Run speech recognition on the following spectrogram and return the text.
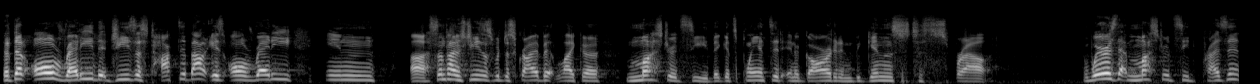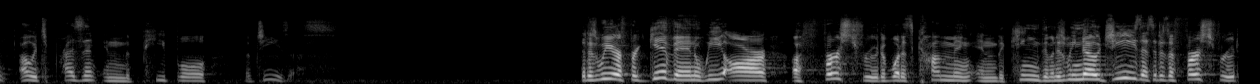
That that already that Jesus talked about is already in sometimes Jesus would describe it like a mustard seed that gets planted in a garden and begins to sprout. And where is that mustard seed present? Oh, it's present in the people of Jesus. That as we are forgiven, we are a first fruit of what is coming in the kingdom. And as we know Jesus, it is a first fruit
